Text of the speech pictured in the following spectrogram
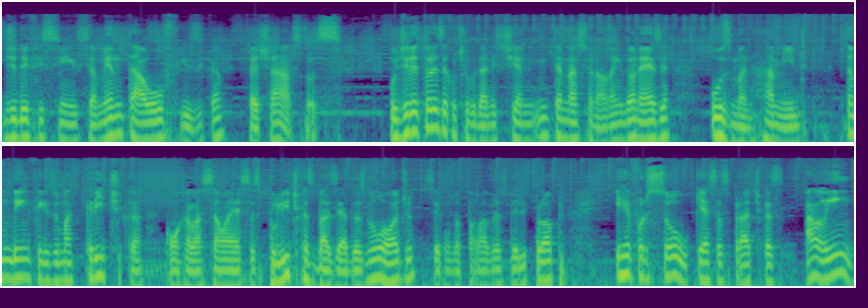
de deficiência mental ou física. Fecha aspas. O diretor executivo da Anistia Internacional na Indonésia, Usman Hamid, também fez uma crítica com relação a essas políticas baseadas no ódio, segundo as palavras dele próprio, e reforçou que essas práticas, além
